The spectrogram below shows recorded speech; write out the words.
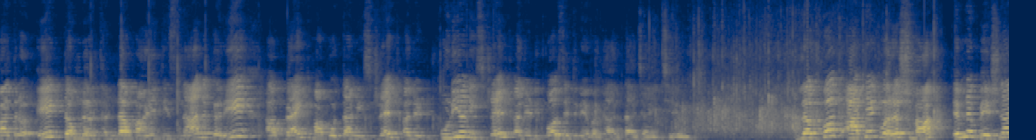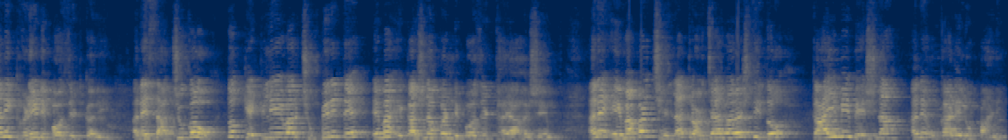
માત્ર એક ટમ્બલર ઠંડા પાણીથી સ્નાન કરી આ બેંકમાં પોતાની સ્ટ્રેન્થ અને પુણ્યની સ્ટ્રેન્થ અને ડિપોઝિટને વધારતા જાય છે. લગભગ આઠેક વર્ષમાં એમને બેસનાની ઘણી ડિપોઝિટ કરી. અને સાચું કહું તો કેટલીય વાર છુપી રીતે એમાં એકાશના પણ ડિપોઝિટ થયા હશે. અને એમાં પણ છેલ્લા ત્રણ ચાર વર્ષથી તો કાયમી બેસના અને ઉકાળેલું પાણી.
